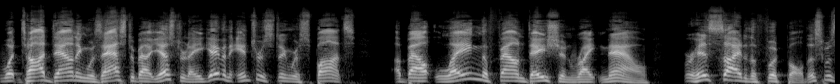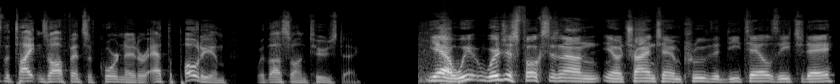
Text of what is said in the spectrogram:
what Todd Downing was asked about yesterday, he gave an interesting response about laying the foundation right now for his side of the football. This was the Titans offensive coordinator at the podium with us on Tuesday. Yeah, we, we're just focusing on you know trying to improve the details each day,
